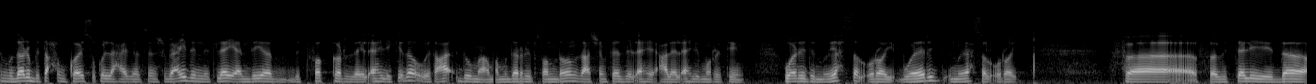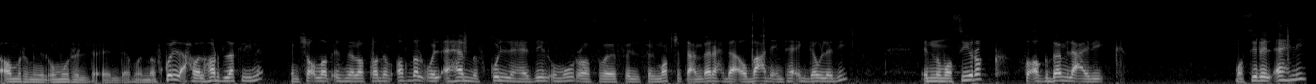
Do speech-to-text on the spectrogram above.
المدرب بتاعهم كويس وكل حاجة بس مش بعيد إن تلاقي أندية بتفكر زي الأهلي كده ويتعاقدوا مع مدرب صن داونز عشان فاز الأهلي على الأهلي مرتين. وارد إنه يحصل قريب وارد إنه يحصل قريب. ف... فبالتالي ده أمر من الأمور ال- المهمة. في كل الأحوال هارد لك لينا. إن شاء الله بإذن الله القادم أفضل والأهم في كل هذه الأمور في الماتش بتاع امبارح ده أو بعد إنتهاء الجولة دي ان مصيرك في أقدام لاعبيك. مصير الأهلي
